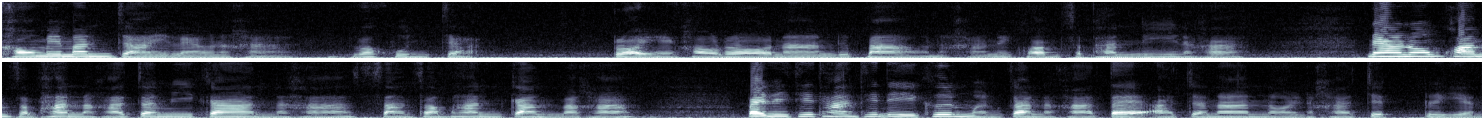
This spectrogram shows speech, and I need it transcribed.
เขาไม่มั่นใจแล้วนะคะ ว่าคุณจะปล่อยให้เขารอนานหรือเปล่านะคะ ในความสัมพันธ์นี้นะคะ แนวโน้มความสัมพันธ์นะคะ จะมีการนะคะสารสัมพันธ์กันนะคะ ไปในทิศทางที่ดีขึ้นเหมือนกันนะคะ แต่อาจจะนานหน่อยนะคะเจ็ดเหรียญ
